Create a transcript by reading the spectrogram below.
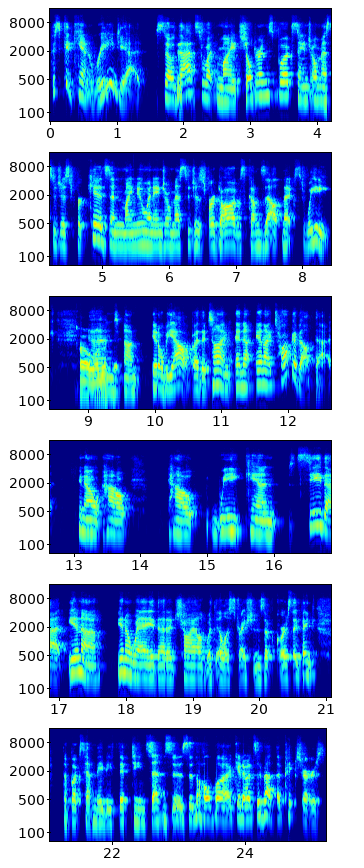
this kid can't read yet. So that's what my children's books, Angel Messages for Kids, and my new one, Angel Messages for Dogs, comes out next week. Oh, and um, it'll be out by the time. And and I talk about that. You know how how we can see that in a in a way that a child with illustrations, of course, they think the books have maybe 15 sentences in the whole book. You know, it's about the pictures,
